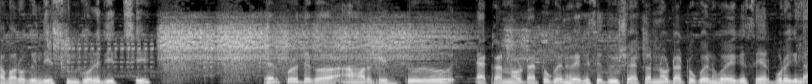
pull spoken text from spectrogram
আবারও কিন্তু স্পিন করে দিচ্ছি। এরপরে দেখো, আমার কিন্তু একান্নটা টোকেন হয়ে গেছে, দুইশো একান্নটা টোকেন হয়ে গেছে, এরপরে কিন্তু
